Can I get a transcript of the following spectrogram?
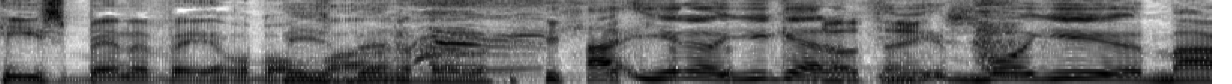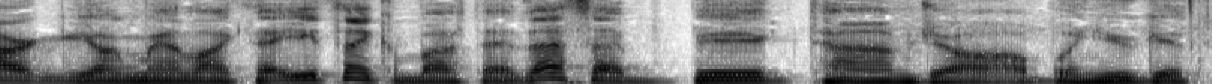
He's been available. He's been available. I, you know, you got no, you, boy. You admire a young man like that. You think about that. That's a big time job when you get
